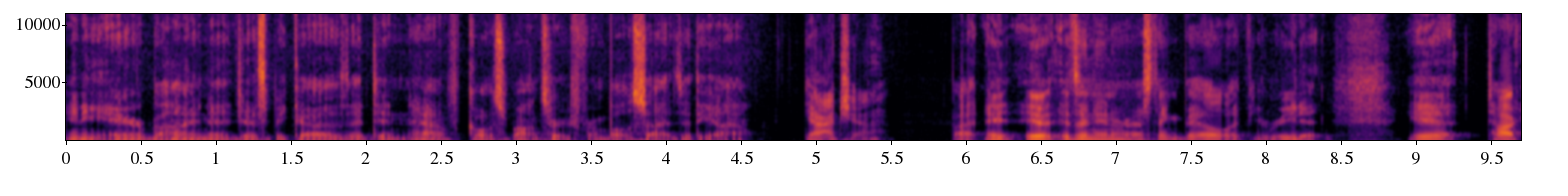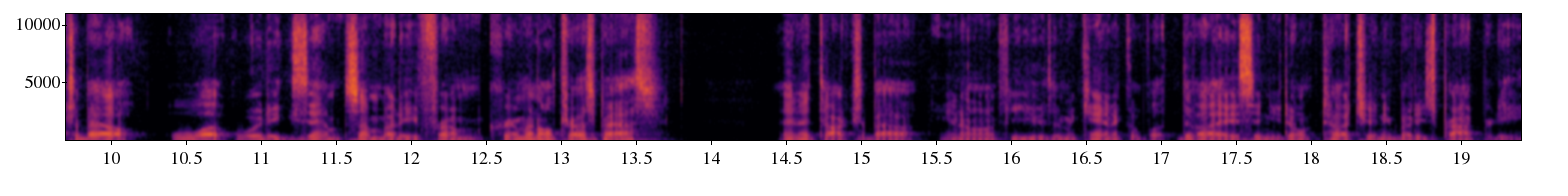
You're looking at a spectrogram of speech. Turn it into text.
any air behind it just because it didn't have co-sponsors from both sides of the aisle. Gotcha. But it, it, it's an interesting bill if you read it. It talks about what would exempt somebody from criminal trespass. And it talks about, you know, if you use a mechanical device and you don't touch anybody's property.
